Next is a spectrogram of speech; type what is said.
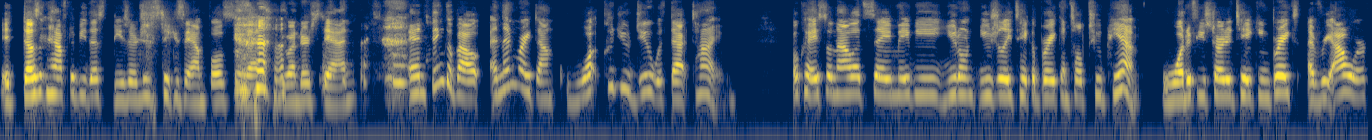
it doesn't have to be this these are just examples so that you understand. And think about and then write down what could you do with that time? Okay so now let's say maybe you don't usually take a break until 2 p.m what if you started taking breaks every hour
